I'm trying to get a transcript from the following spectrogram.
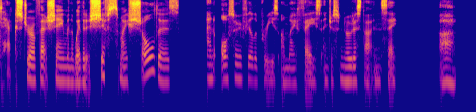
texture of that shame and the way that it shifts my shoulders and also feel the breeze on my face and just notice that and say, ah,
